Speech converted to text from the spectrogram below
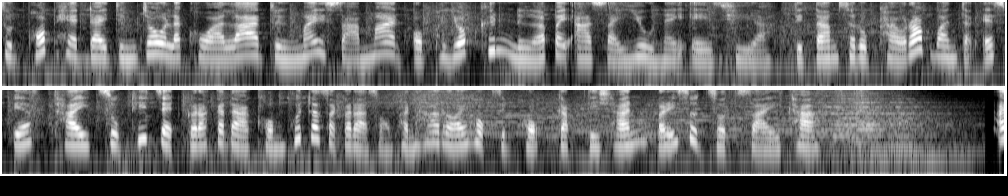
สุดพบเหตุใดจิงโจ้และโคอาลาจึงไม่สามารถอพยพขึ้นเหนือไปอาศัยอยู่ในเอเชีย ติดตามสรุปข่าวรอบวันจาก SBS ไทยสุขที่ 7 กรกฎาคมพุทธศักราช 2566 กับดิฉัน ปริสุทธ์สดใสค่ะ อ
